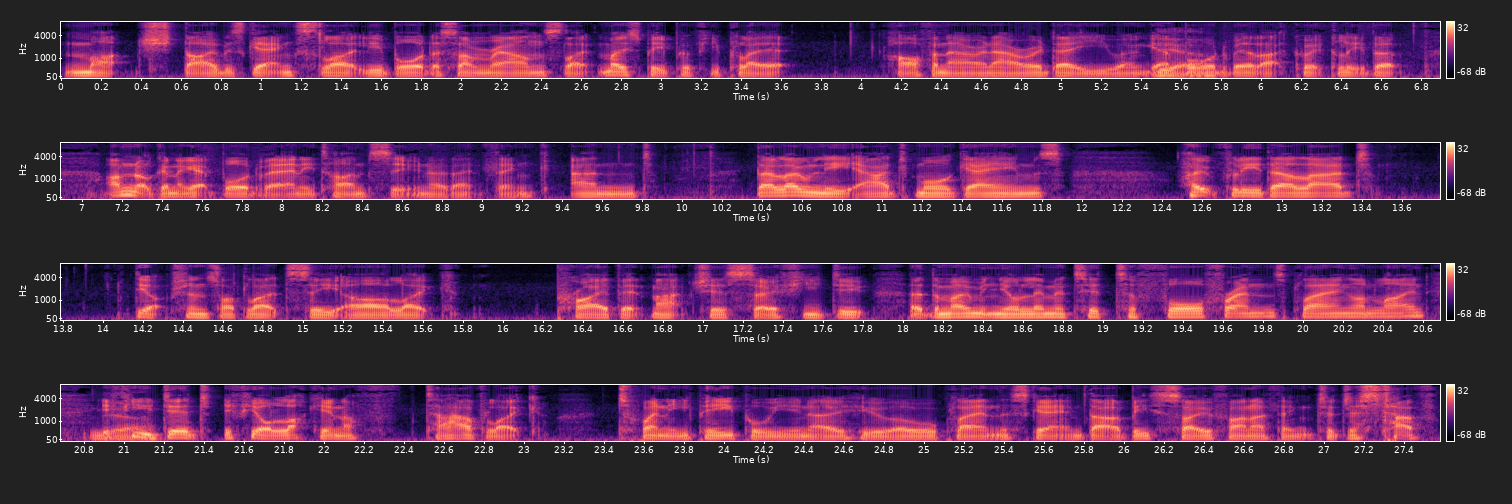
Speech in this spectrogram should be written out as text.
much that I was getting slightly bored of some rounds. Like most people, if you play it half an hour, an hour a day, you won't get Yeah. bored of it that quickly. But I'm not going to get bored of it anytime soon. I don't think. And they'll only add more games. Hopefully, they'll add the options I'd like to see are like private matches. So if you do, at the moment, you're limited to four friends playing online. If Yeah. you did, if you're lucky enough to have like 20 people, you know, who are all playing this game, that would be so fun, I think, to just have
